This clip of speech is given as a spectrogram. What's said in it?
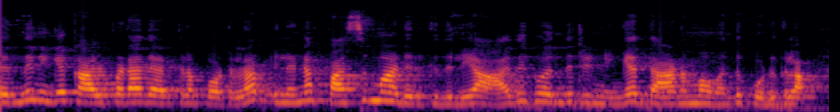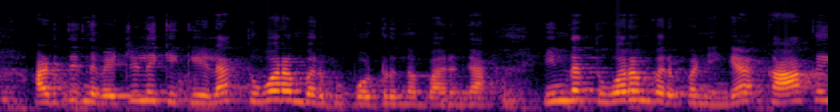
வந்து நீங்கள் கால்படாத இடத்துல போடலாம் இல்லைன்னா பசுமாடு இருக்குது இல்லையா? அதுக்கு வந்துட்டு நீங்கள் தானமாக வந்து கொடுக்கலாம். அடுத்து இந்த வெற்றிலைக்கு கீழே துவரம்பருப்பு போட்டிருந்தோம் பாருங்கள் இந்த துவரம்பருப்பை நீங்கள் காக்கை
